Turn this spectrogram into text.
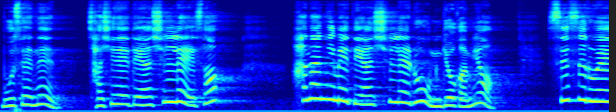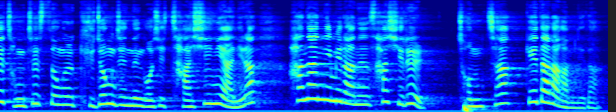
모세는 자신에 대한 신뢰에서 하나님에 대한 신뢰로 옮겨가며 스스로의 정체성을 규정짓는 것이 자신이 아니라 하나님이라는 사실을 점차 깨달아갑니다.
